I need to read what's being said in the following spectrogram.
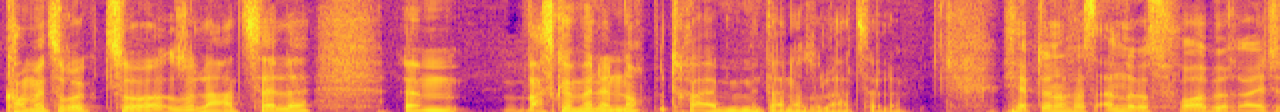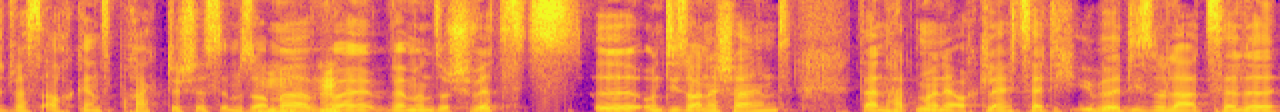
Kommen wir zurück zur Solarzelle. Ähm, was können wir denn noch betreiben mit deiner Solarzelle? Ich habe da noch was anderes vorbereitet, was auch ganz praktisch ist im Sommer, mhm. weil wenn man so schwitzt äh, und die Sonne scheint, dann hat man ja auch gleichzeitig über die Solarzelle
